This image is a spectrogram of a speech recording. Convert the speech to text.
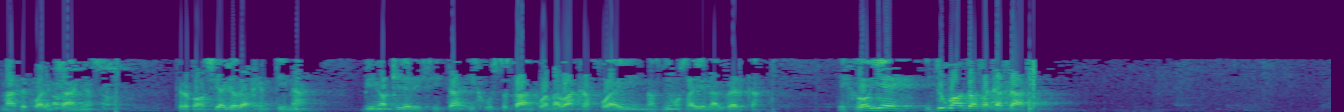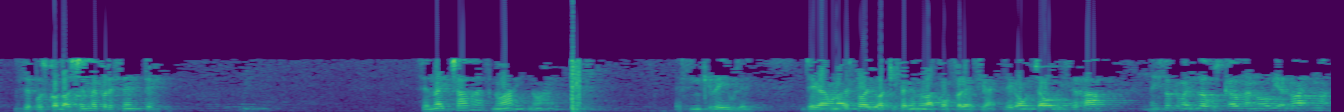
más de 40 años, que lo conocía yo de Argentina, vino aquí de visita y justo estaba en Cuernavaca, fue ahí, nos vimos ahí en la alberca. Dijo, oye, ¿y tú cuándo te vas a casar? Dice, pues cuando Hashem me presente. Dice, no hay chavas, no hay, no hay. Es increíble. Llega una vez estaba yo aquí saliendo una conferencia, llega un chavo y me dice, Raf, necesito que me ayude a buscar una novia, no hay, no hay.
